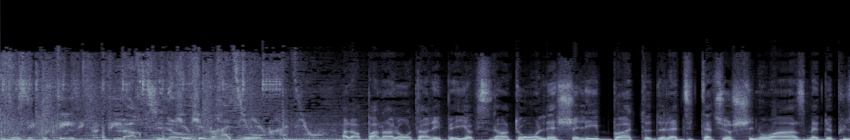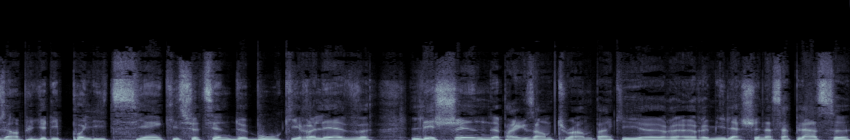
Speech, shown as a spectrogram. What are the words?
Vous écoutez Martineau. Cube Radio. Alors, pendant longtemps, les pays occidentaux ont léché les bottes de la dictature chinoise, mais de plus en plus, il y a des politiciens qui se tiennent debout, qui relèvent les Chines, par exemple Trump, hein, qui euh, a remis la Chine à sa place. Euh,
